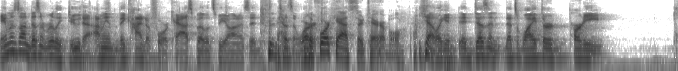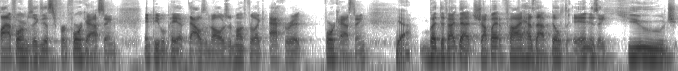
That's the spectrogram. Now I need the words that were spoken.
Amazon doesn't really do that. I mean, they kind of forecast, but let's be honest, it doesn't work. The forecasts are terrible. yeah, like it, it doesn't. That's why third party platforms exist for forecasting, and people pay a thousand dollars a month for like accurate forecasting. Yeah. But the fact that Shopify has that built in is a huge,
